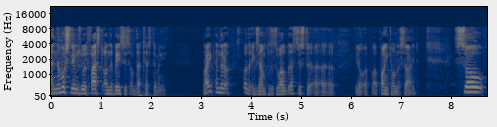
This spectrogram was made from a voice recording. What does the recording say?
And the Muslims will fast on the basis of that testimony. Right? And there are other examples as well, but that's just a, a, a you know, a, a, point on the side. So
